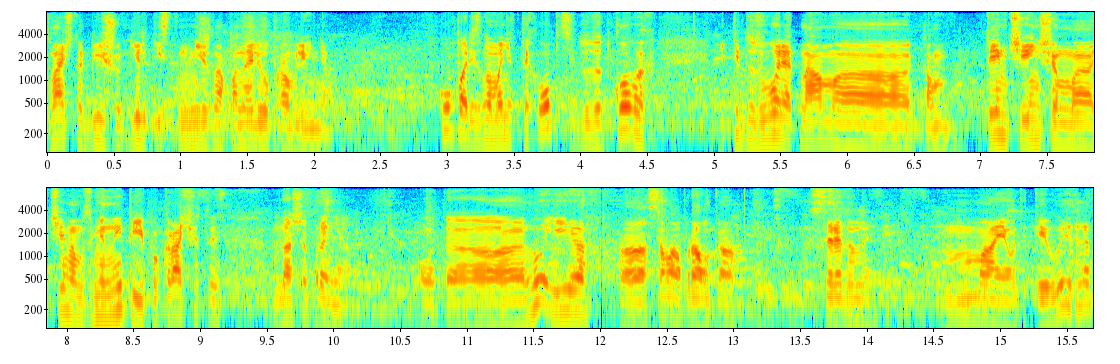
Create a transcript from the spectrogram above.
значно більшу кількість, ніж на панелі управління. Купа різноманітних опцій, додаткових, які дозволять нам е, там, тим чи іншим е, чином змінити і покращити наше прання. От, е, ну і сама пралка зсередини має такий вигляд.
